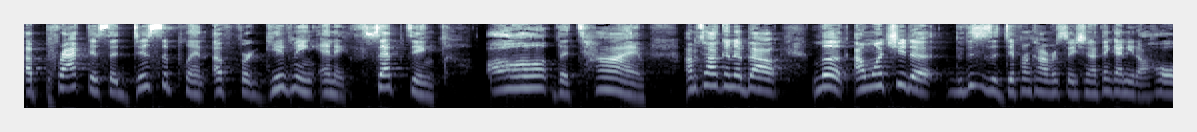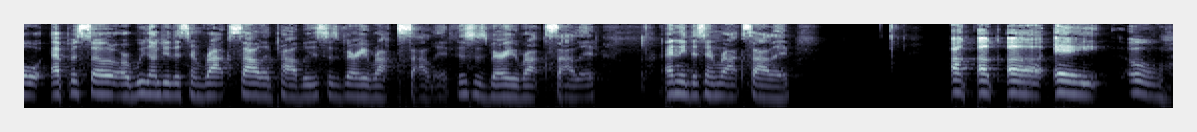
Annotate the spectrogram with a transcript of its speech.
A practice, a discipline of forgiving and accepting all the time. I'm talking about, look, I want you to, this is a different conversation. I think I need a whole episode or we're going to do this in rock solid probably. This is very rock solid. This is very rock solid. I need this in rock solid. A, a, a, a oh,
